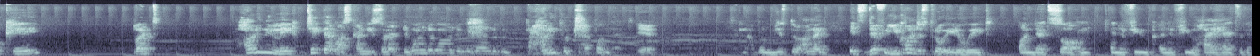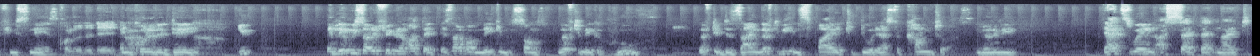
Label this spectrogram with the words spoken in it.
okay, But how do we make take that Maskandi so that but how do you put trap on that? Yeah. Like, nah, bro, just throw, I'm like, it's different. You can't just throw 808 on that song and a few and a few hi hats and a few snares Call it a day. and Nah. call it a day. Nah. You and then we started figuring out that it's not about making the songs. We have to make a groove. We have to design. We have to be inspired to do it. It has to come to us. You know what I mean? That's when I sat that night.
